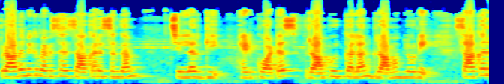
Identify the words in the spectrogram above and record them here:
ప్రాథమిక వ్యవసాయ సహకార సంఘం చిల్లర్గి హెడ్ క్వార్టర్స్ రాంపూర్ కలాన్ గ్రామంలోని సహకార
